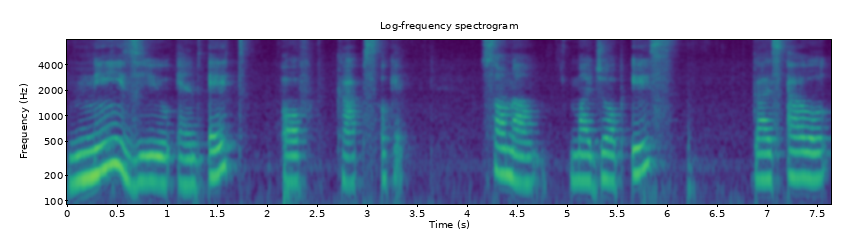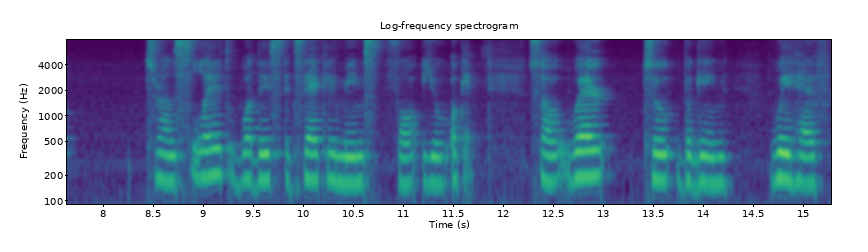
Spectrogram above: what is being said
needs you. And Eight of Cups. Okay, so now my job is, guys, I will translate what this exactly means for you. Okay, so where to begin? We have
